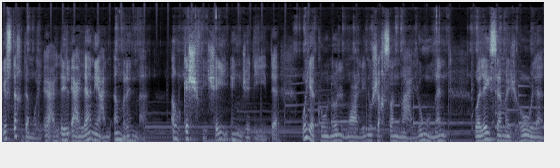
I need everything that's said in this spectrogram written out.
يستخدم للإعلان عن أمر ما أو كشف شيء جديد. ويكون المعلن شخصا معلوما وليس مجهولا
